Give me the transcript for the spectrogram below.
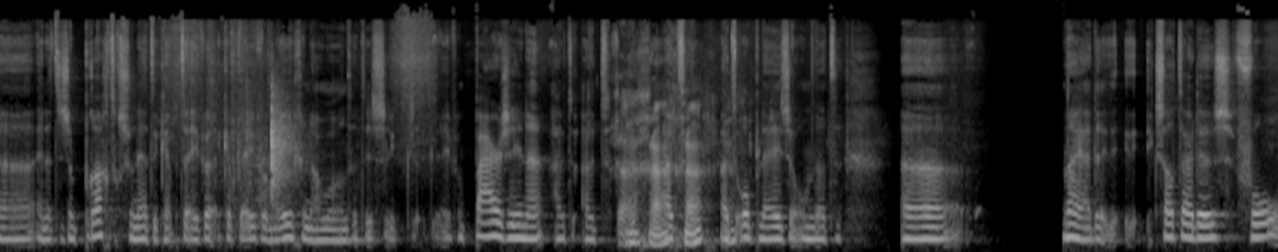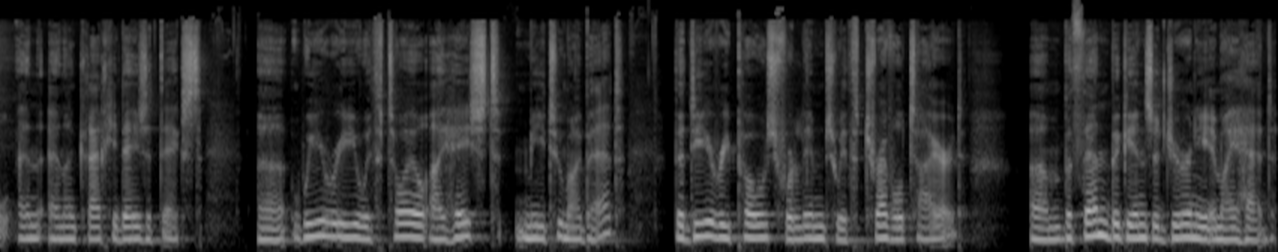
Uh, en het is een prachtig sonnet. Ik heb het even, ik heb het even meegenomen, want het is ik, even een paar zinnen uit, uit, graag, graag, uit, graag, uit ja. oplezen. Omdat, uh, nou ja, de, ik zat daar dus vol en, en dan krijg je deze tekst. Uh, Weary with toil, I haste me to my bed. The dear repose for limbs with travel tired. Um, but then begins a journey in my head.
